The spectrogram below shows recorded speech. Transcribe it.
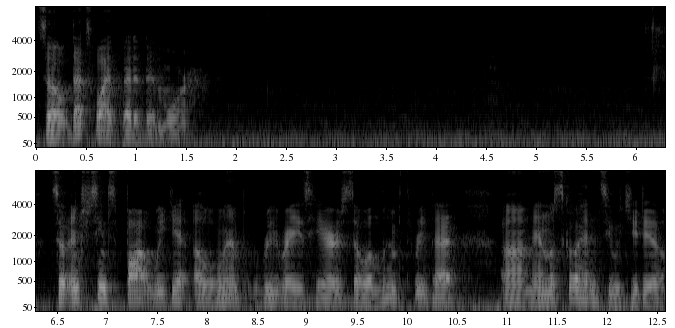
So that's why I bet a bit more. So interesting spot, we get a limp re-raise here, so a limp 3 bet. Um, and let's go ahead and see what you do.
